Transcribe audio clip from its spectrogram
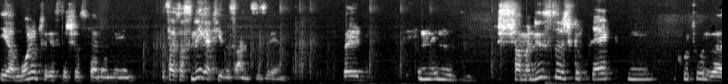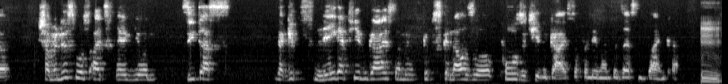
eher monotheistisches Phänomen. Das heißt, was Negatives anzusehen. Weil in, in schamanistisch geprägten Kulturen oder Schamanismus als Religion sieht das, da gibt es negative Geister und gibt es genauso positive Geister, von denen man besessen sein kann. Mhm.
